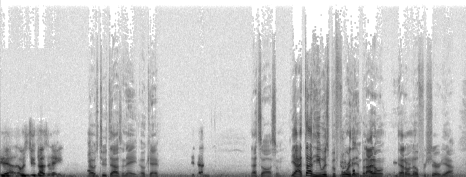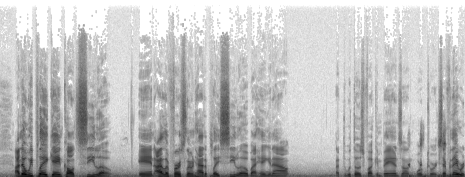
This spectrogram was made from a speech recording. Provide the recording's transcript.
Yeah, that was 2008. That was 2008. Okay. Yeah. That's awesome. Yeah, I thought he was before then, but I don't I don't know for sure. Yeah. I know we play a game called CeeLo, and I first learned how to play CeeLo by hanging out at the, with those fucking bands on Warped Tour. Except for they were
